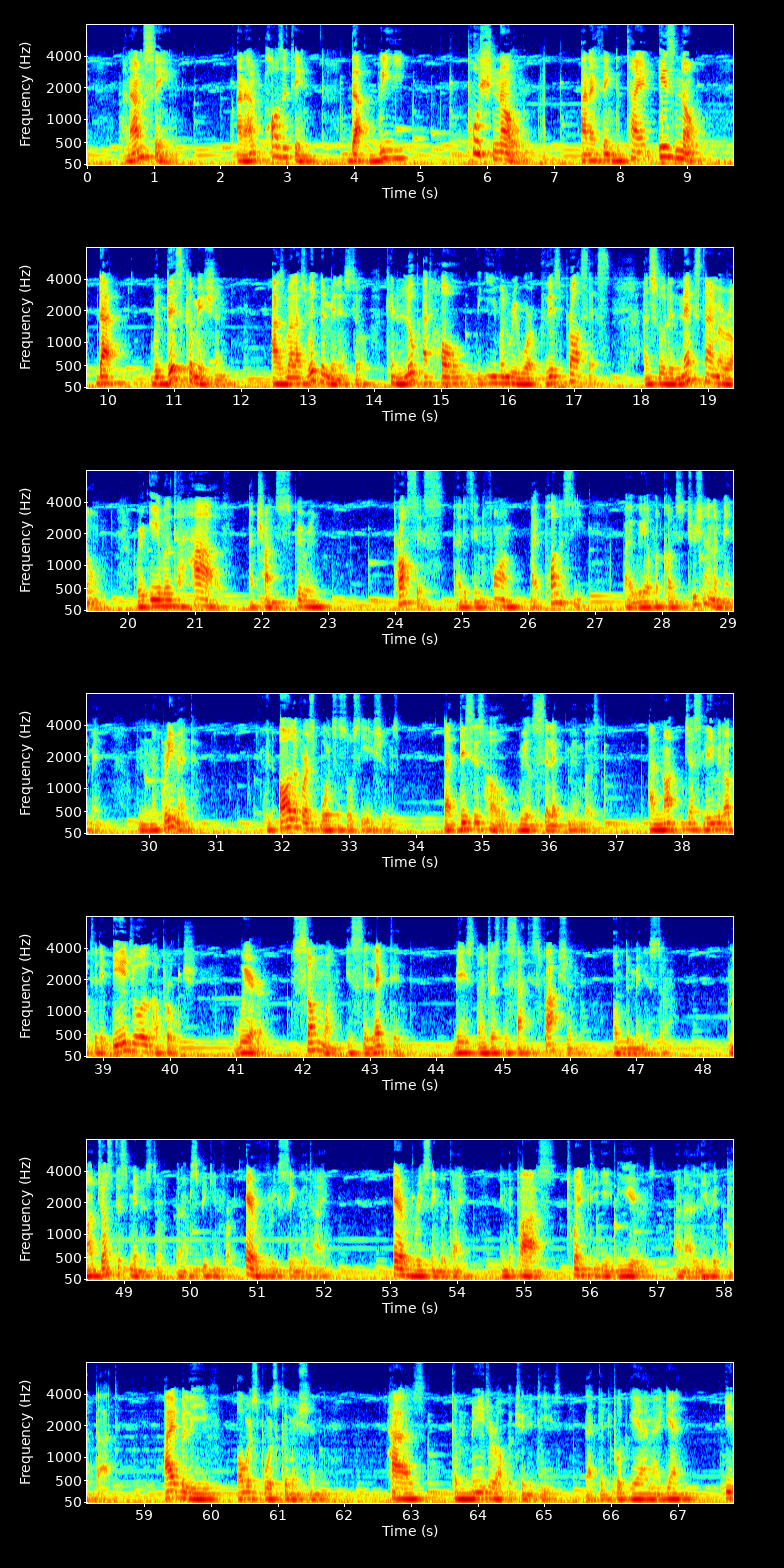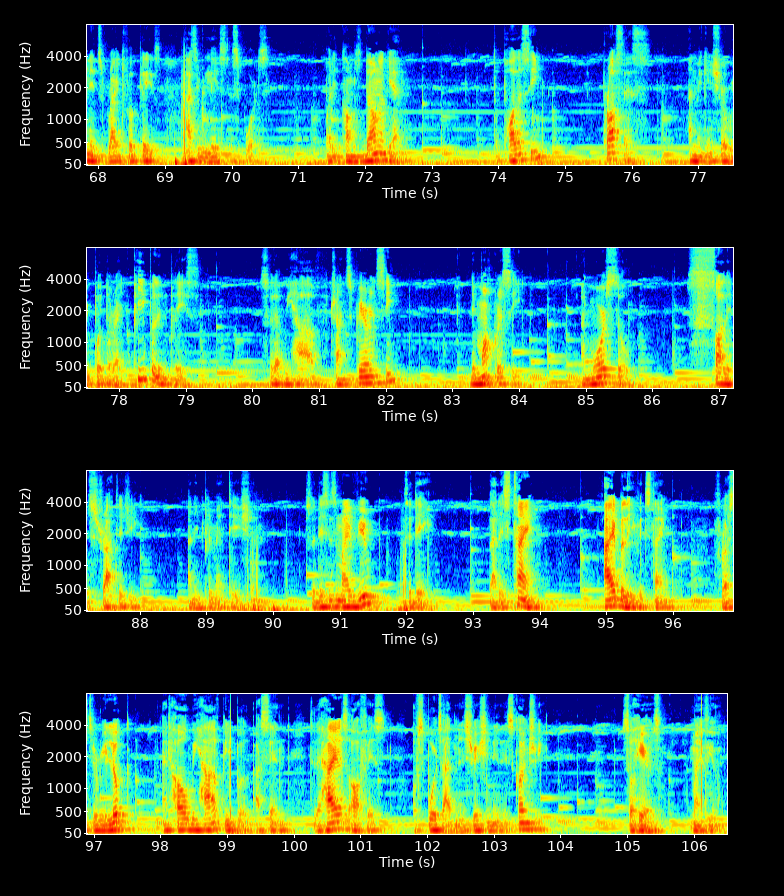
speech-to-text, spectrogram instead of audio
And I'm saying, and I'm positing that we push now, and I think the time is now that with this commission, as well as with the minister, can look at how we even rework this process. And so the next time around, we're able to have a transparent process that is informed by policy by way of a constitutional amendment and an agreement with all of our sports associations that this is how we'll select members and not just leave it up to the age old approach where someone is selected based on just the satisfaction of the minister. Not just this minister, but I'm speaking for every single time. Every single time in the past 28 years, and I'll leave it at that. I believe our sports commission has the major opportunities that can put Guyana again in its rightful place as it relates to sports. But it comes down again to policy, process, and making sure we put the right people in place so that we have transparency, democracy, and more so, solid strategy and implementation. So, this is my view today that it's time, I believe it's time, for us to relook at how we have people ascend to the highest office of sports administration in this country. So here's my view.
